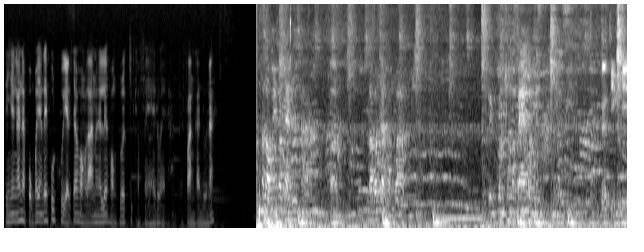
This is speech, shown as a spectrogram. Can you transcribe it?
ถึงอย่างนั้นนะผมก็ยังได้พูดคุยกับเจ้าของร้านในเรื่องของธุรกิจกาแฟด้วยไปฟังกันดูนะ ถ้าเราไม่เข้าใจลูกค้าเราก็จะบอกว่า เป็นคนชงกาแฟคนหนึ่งก็จริงที่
